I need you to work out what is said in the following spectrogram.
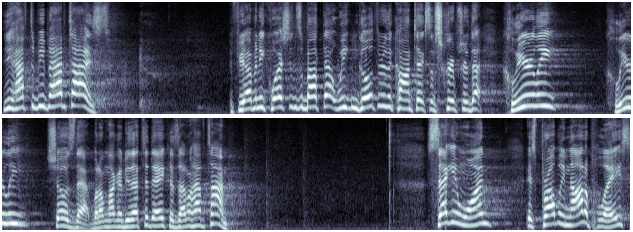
You have to be baptized. If you have any questions about that, we can go through the context of Scripture that clearly, clearly shows that. But I'm not going to do that today because I don't have time. Second one is probably not a place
